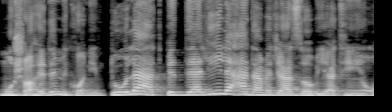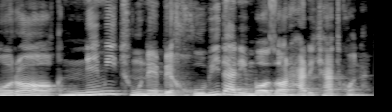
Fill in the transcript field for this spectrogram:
مشاهده می‌کنیم دولت به دلیل عدم جذابیت این اوراق نمی‌تونه به خوبی در این بازار حرکت کنه.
